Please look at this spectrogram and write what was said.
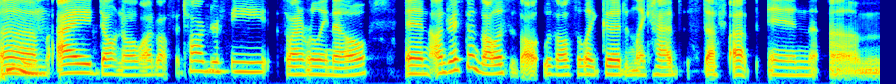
Hmm. Um, I don't know a lot about photography, so I don't really know. And Andres Gonzalez is all, was also like good and like had stuff up in um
